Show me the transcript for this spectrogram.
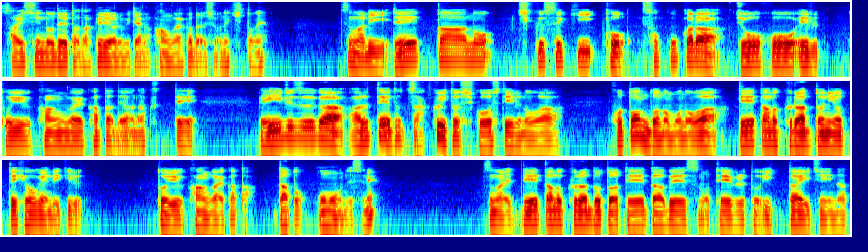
最新のデータだけであるみたいな考え方でしょうね、きっとね。つまり、データの蓄積と、そこから情報を得るという考え方ではなくて、Rails がある程度ざっくりと思考しているのは、ほとんどのものはデータのクラッドによって表現できるという考え方だと思うんですね。つまりデータのクラッドとはデータベースのテーブルと1対1になっ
